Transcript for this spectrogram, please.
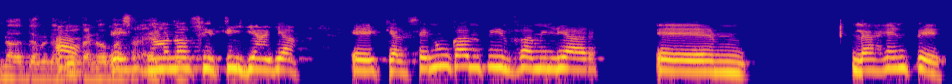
no te preocupes, no pasa nada. No, no, sí, sí, ya, ya. que al ser un camping familiar, em, la gente,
